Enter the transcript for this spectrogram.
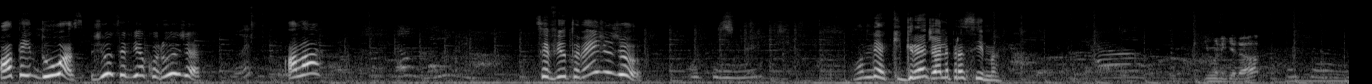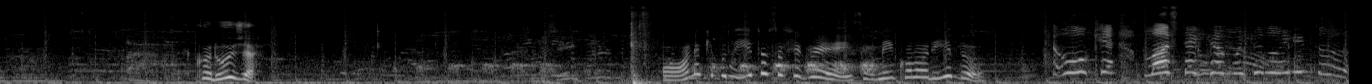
Ó, tem duas. Ju, você viu a coruja? Olha lá. Você viu também, Juju? Olha que grande, olha pra cima. You want to get up? Coruja. Olha que bonito, Sophie Grace. É meio colorido. O que mostra que é muito lindo.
